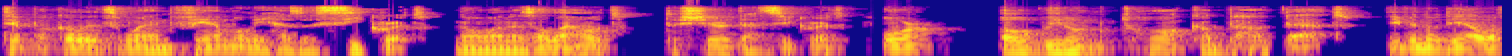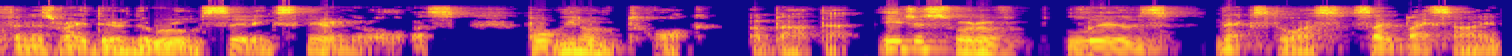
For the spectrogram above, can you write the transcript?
Typical, it's when family has a secret, no one is allowed to share that secret. Or, oh, we don't talk about that, even though the elephant is right there in the room, sitting, staring at all of us. But we don't talk about that. It just sort of lives next to us, side by side,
